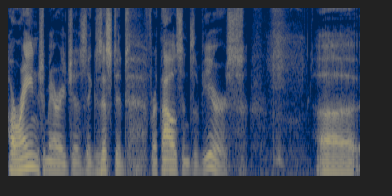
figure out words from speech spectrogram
arranged marriages existed for thousands of years. Uh,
